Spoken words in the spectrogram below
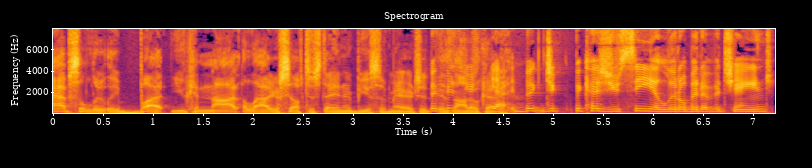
Absolutely. But you cannot allow yourself to stay in an abusive marriage. It is not you, okay. Yeah, but because you see a little bit of a change,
